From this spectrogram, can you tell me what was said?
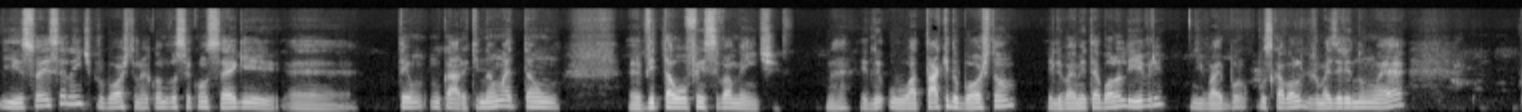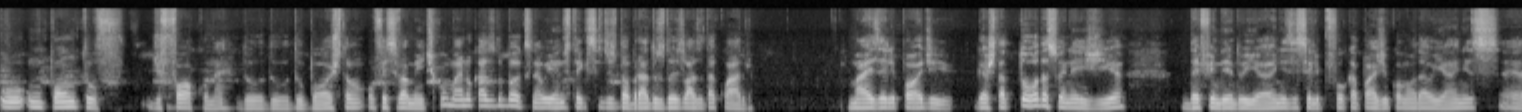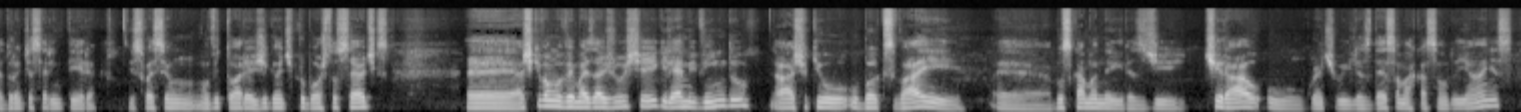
e isso é excelente para o Boston, né? Quando você consegue é, ter um, um, cara que não é tão é, vital ofensivamente, né? Ele, o ataque do Boston, ele vai meter a bola livre e vai buscar a bola livre, mas ele não é o, um ponto de foco, né, do, do, do, Boston ofensivamente, como é no caso do Bucks, né? O Yannis tem que se desdobrar dos dois lados da quadra, mas ele pode gastar toda a sua energia defendendo o Yannis, e se ele for capaz de incomodar o Yannis é, durante a série inteira, isso vai ser um, uma vitória gigante para o Boston Celtics. É, acho que vamos ver mais ajuste aí, Guilherme vindo. Acho que o, o Bucks vai é, buscar maneiras de tirar o Grant Williams dessa marcação do Yannis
